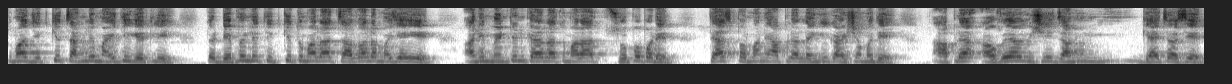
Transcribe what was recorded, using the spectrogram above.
तुम्हाला जितकी चांगली माहिती घेतली तर डेफिनेटली तितकी तुम्हाला चालवायला मजा येईल आणि मेंटेन करायला तुम्हाला सोपं पडेल. त्याचप्रमाणे आपल्या लैंगिक आयुष्यामध्ये आपल्या अवयवाविषयी जाणून घ्यायचं असेल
